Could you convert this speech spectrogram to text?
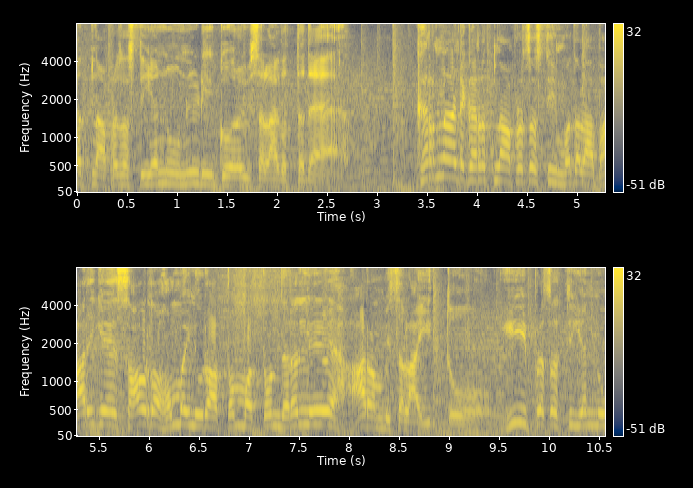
ರತ್ನ ಪ್ರಶಸ್ತಿಯನ್ನು ನೀಡಿ ಗೌರವಿಸಲಾಗುತ್ತದೆ. ಕರ್ನಾಟಕ ರತ್ನ ಪ್ರಶಸ್ತಿ ಮೊದಲ ಬಾರಿಗೆ ಸಾವಿರದ ಒಂಬೈನೂರ ತೊಂಬತ್ತೊಂದರಲ್ಲಿ ಆರಂಭಿಸಲಾಯಿತು. ಈ ಪ್ರಶಸ್ತಿಯನ್ನು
